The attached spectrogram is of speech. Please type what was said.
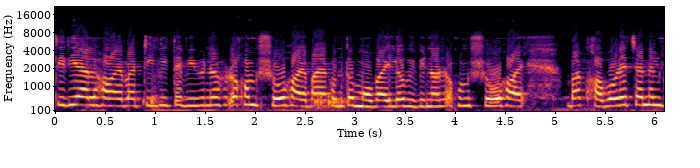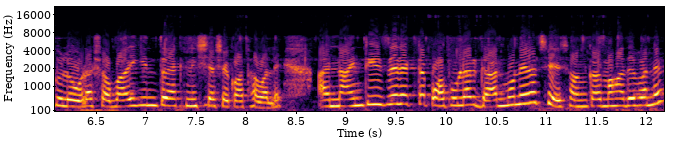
সিরিয়াল হয় বা টিভিতে বিভিন্ন রকম শো হয় বা এখন তো মোবাইলেও বিভিন্ন রকম শো হয় বা খবরের চ্যানেলগুলো ওরা সবাই কিন্তু এক নিঃশ্বাসে কথা বলে। আর নাইনটিজের একটা পপুলার গান মনে আছে? শঙ্কর মহাদেবানের?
